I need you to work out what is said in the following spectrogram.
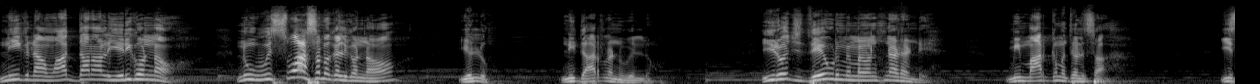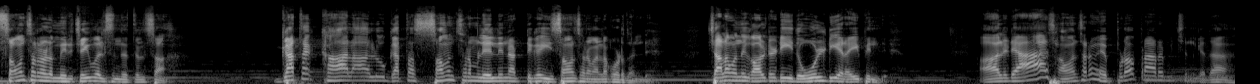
నీకు నా వాగ్దానాలు ఎరిగి ఉన్నావు. నువ్వు విశ్వాసము కలిగి ఉన్నావు. వెళ్ళు. నీ దారిలో నువ్వు వెళ్ళు. ఈరోజు దేవుడు మిమ్మల్ని అంటున్నాడండి. మీ మార్గము తెలుసా? ఈ సంవత్సరంలో మీరు చేయవలసిందే తెలుసా? గత కాలాలు గత సంవత్సరంలో వెళ్ళినట్టుగా ఈ సంవత్సరం వెళ్ళకూడదండి. చాలామందికి ఆల్రెడీ ఇది ఓల్డ్ ఇయర్ అయిపోయింది. ఆల్రెడీ ఆ సంవత్సరం ఎప్పుడో ప్రారంభించింది కదా.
